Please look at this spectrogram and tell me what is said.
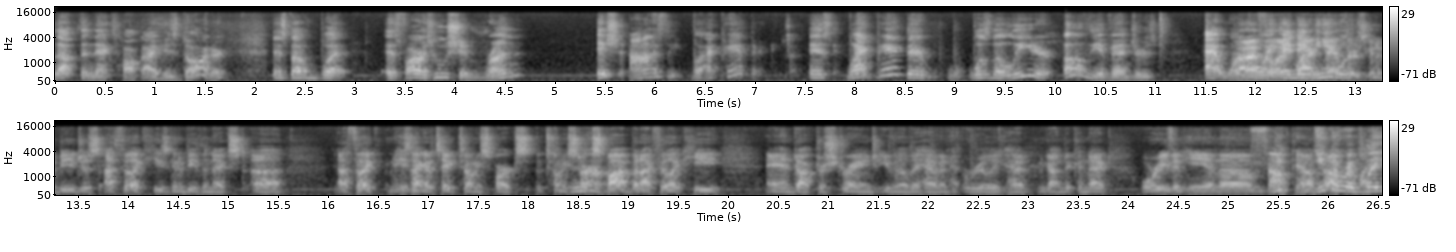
up the next Hawkeye, his daughter, and stuff. But as far as who should run, it should, honestly Black Panther. Is Black Panther was the leader of the Avengers at one But I feel like and Black then he Panther's was. gonna be just. I feel like he's gonna be the next. Uh, I feel like he's not gonna take Tony Sparks Tony Stark's No. spot, but I feel like he and Doctor Strange, even though they haven't really had gotten to connect, or even he and um, Falcon. uh, You Falcon can replace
